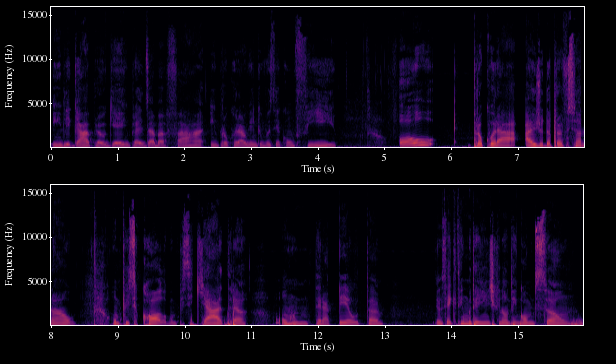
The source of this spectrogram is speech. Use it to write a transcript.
em ligar para alguém para desabafar, em procurar alguém que você confie, ou procurar ajuda profissional, um psicólogo, um psiquiatra, um terapeuta. Eu sei que tem muita gente que não tem condição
